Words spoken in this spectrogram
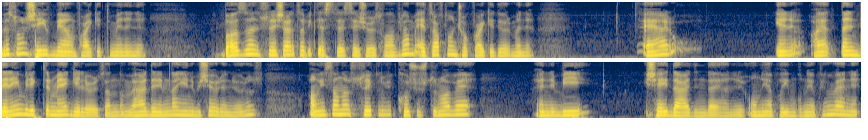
Ve sonra şeyi bir an fark ettim yani hani bazı hani süreçlerde tabii ki de stres yaşıyoruz falan filan ama etrafta onu çok fark ediyorum hani eğer yani hayatta hani deneyim biriktirmeye geliyoruz anladım ve her deneyimden yeni bir şey öğreniyoruz. Ama insanlar sürekli bir koşuşturma ve hani bir şey derdinde yani onu yapayım bunu yapayım ve hani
